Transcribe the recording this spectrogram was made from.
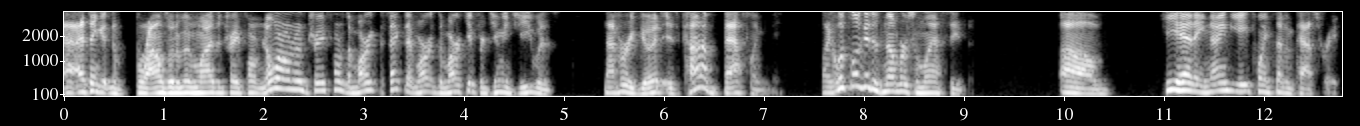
I think the Browns would have been wise to trade for him. No one wanted to trade for him. The market, the fact that mark, the market for Jimmy G was not very good is kind of baffling me. Like, let's look at his numbers from last season. Um, he had a 98.7 pass rate.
